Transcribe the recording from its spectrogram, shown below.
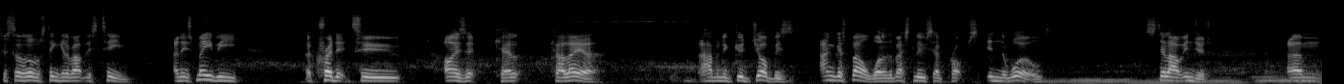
just as I was thinking about this team, and it's maybe a credit to Isaac Kailea having a good job, is Angus Bell, one of the best loosehead props in the world, still out injured. Um,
